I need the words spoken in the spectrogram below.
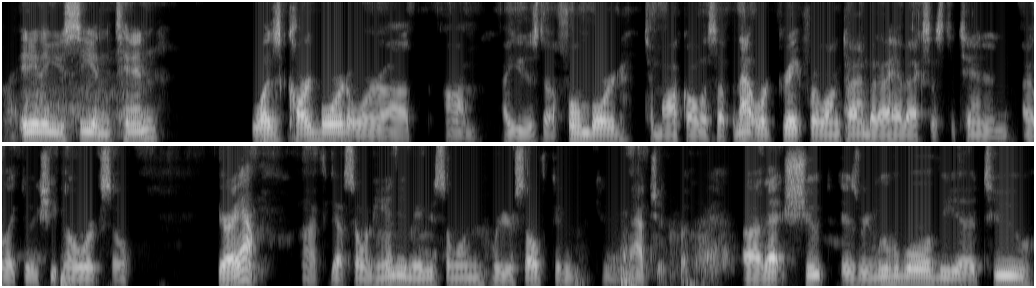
Uh, anything you see in tin was cardboard or uh, um, I used a foam board to mock all this up, and that worked great for a long time. But I have access to tin, and I like doing sheet metal work, so here I am. Uh, if you got someone handy, maybe someone or yourself can can match it. But uh, that chute is removable via two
